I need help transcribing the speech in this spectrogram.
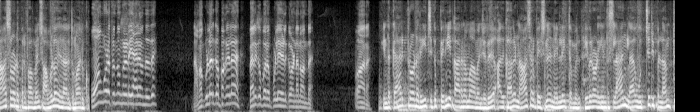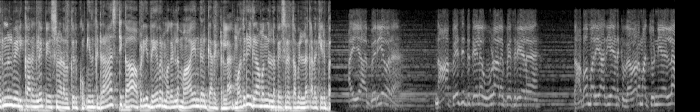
நாசரோட பெர்ஃபார்மன்ஸ் அவ்வளவு யதார்த்தமா இருக்கும். உன் கூட சொந்தங்களோட யாரே வந்தது? நமக்குள்ள இருக்க பகையில பிறக்க போற பிள்ளை எடுக்க வேண்டாம்னு வந்தேன். வாரேன். இந்த கேரக்டரோட ரீச்சுக்கு பெரிய காரணமா அமைஞ்சது. அதுக்காக நாசர் பேசின நெல்லை தமிழ். இவரோட இந்த ஸ்லாங்ல உச்சரிப்பு எல்லாம் திருநெல்வேலிக்காரங்களே பேசுன அளவுக்கு இருக்கும். இதுக்கு டிராஸ்டிக்கா அப்படியே தேவர் மகன்ல மாயன்கிற கேரக்டர்ல மதுரை கிராமங்கள்ல பேசுற தமிழ்ல கலக்கியிருப்பார் ஐயா பெரியவர. நான் பேசிட்டு இருக்கையில ஊடால பேசுறீங்கள தப மரியாதையா எனக்கு விவரமா சொன்னீங்கல்ல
